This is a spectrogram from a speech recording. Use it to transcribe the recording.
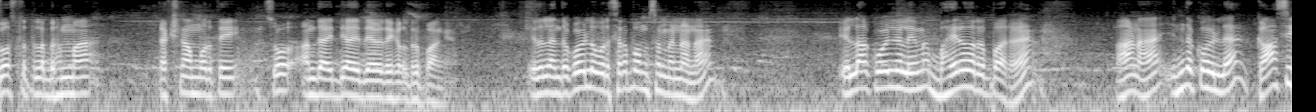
கோஷ்டத்தில் பிரம்மா தட்சிணாமூர்த்தி ஸோ அந்த இத்தியாதி தேவதைகள் இருப்பாங்க. இதில் இந்த கோயிலில் ஒரு சிறப்பம்சம் என்னென்னா எல்லா கோயில்கள்லையுமே பைரவர் இருப்பார். ஆனால் இந்த கோயிலில் காசி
